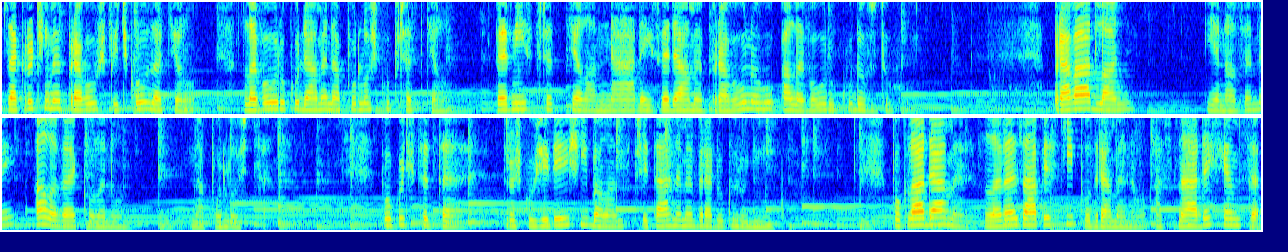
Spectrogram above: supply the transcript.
Zakročíme pravou špičkou za tělo, levou ruku dáme na podložku před tělo. Pevný střed těla, nádej, zvedáme pravou nohu a levou ruku do vzduchu. Pravá dlaň je na zemi a levé koleno na podložce. Pokud chcete trošku živější balans, přitáhneme bradu k hrudníku. Pokládáme levé zápěstí pod rameno a s nádechem se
